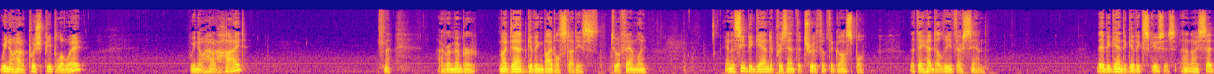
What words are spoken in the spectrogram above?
We know how to push people away. We know how to hide. I remember my dad giving Bible studies to a family. And as he began to present the truth of the gospel, that they had to leave their sin, they began to give excuses. And I said,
